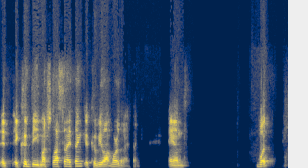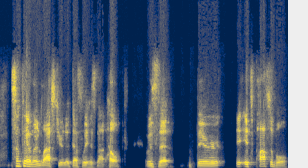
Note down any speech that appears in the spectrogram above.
It it could be much less than I think. It could be a lot more than I think. And what something I learned last year that definitely has not helped was that there it's possible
